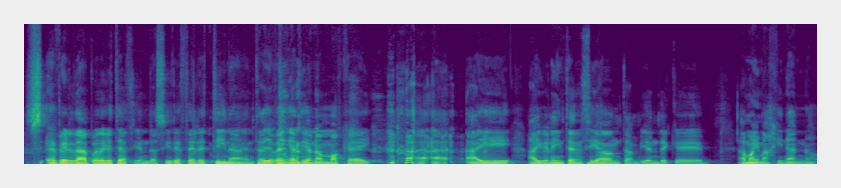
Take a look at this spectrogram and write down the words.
Sí, Es verdad, puede que esté haciendo así de Celestina entre ellos. Venga, tío, no os a- Hay, hay una intención también de que. Vamos a imaginarnos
